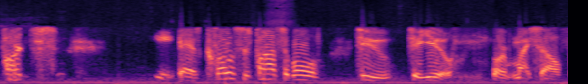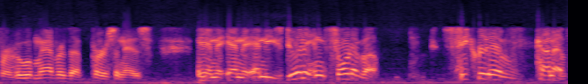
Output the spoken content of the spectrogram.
parts as close as possible to to you or myself or whomever the person is, and and and he's doing it in sort of a secretive kind of.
